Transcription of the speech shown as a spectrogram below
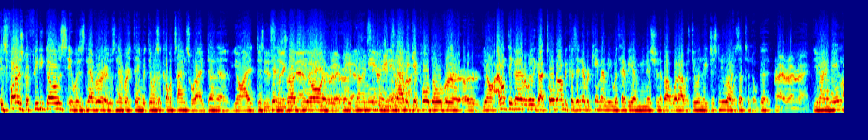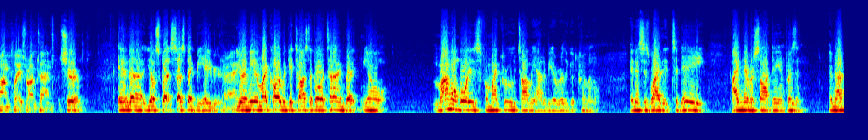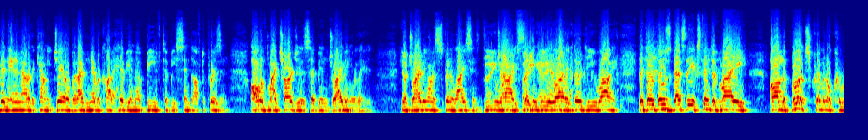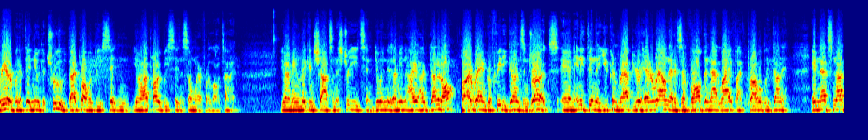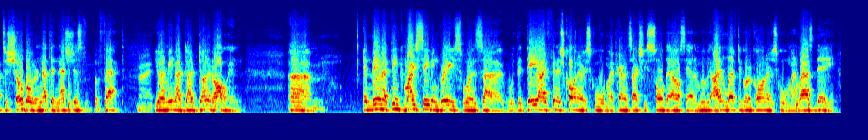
As far as graffiti goes, it was never it was never a thing. But there was a couple times where I've done a you know I just Just did a like drug that, deal or whatever, or yeah, you know what I 'cause mean, they were and, getting and I told would on. get pulled over or you know I don't think I ever really got told on because they never came at me with heavy ammunition about what I was doing. They just knew I was up to no good. Right, right, right. You know what I mean? Wrong place, wrong time. Sure. And uh, you know, sp- suspect behavior. Right. You know what I mean? And my car would get tossed up all the time, but you know, my homeboys from my crew taught me how to be a really good criminal, and this is why that today I never saw a day in prison. I mean, I've been in and out of the county jail, but I've never caught a heavy enough beef to be sent off to prison. All of my charges have been driving related. You know, driving on a suspended license, DUI, second guy, DUI, third DUI. But tho- those, that's the extent of my on the books criminal career. But if they knew the truth, I'd probably be sitting, you know, I'd probably be sitting somewhere for a long time. You know what I mean? Licking shots in the streets and doing this. I mean, I, I've done it all. I ran graffiti, guns, and drugs. And anything that you can wrap your head around that is involved in that life, I've probably done it. And that's not to showboat or nothing. That's just a fact. Right. You know what I mean? I've, I've done it all. And, um, and then I think my saving grace was uh, the day I finished culinary school. My parents actually sold the house. They had a movie. I left to go to culinary school. My last day,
